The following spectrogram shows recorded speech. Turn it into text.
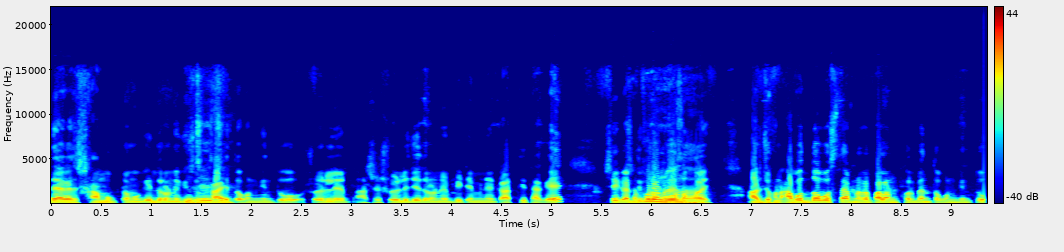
দেখা গেছে শামুক টামুক এই ধরনের কিছু। খায় তখন কিন্তু শরীরে হাঁসের শরীরে যে ধরনের ভিটামিনের ঘাটতি থাকে সেই ঘাটতি পূরণ হয়ে পূরণ। হয়। আর যখন আবদ্ধ অবস্থায় আপনারা পালন করবেন তখন কিন্তু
